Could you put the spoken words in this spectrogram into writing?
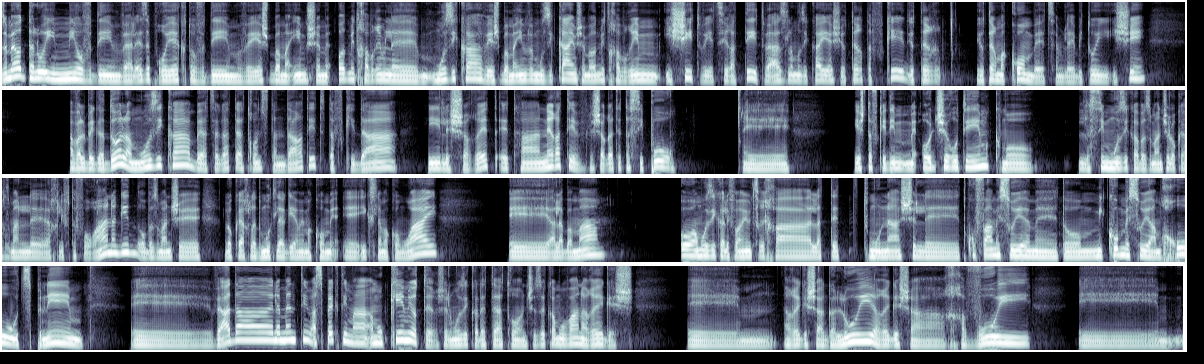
זה מאוד תלוי עם מי עובדים ועל איזה פרויקט עובדים, ויש במאים שמאוד מתחברים למוזיקה, ויש במאים ומוזיקאים שמאוד מתחברים אישית ויצירתית, ואז למוזיקאי יש יותר תפקיד, יותר, יותר מקום בעצם לביטוי אישי. אבל בגדול המוזיקה בהצגת תיאטרון סטנדרטית, תפקידה היא לשרת את הנרטיב, לשרת את הסיפור. אה, יש תפקידים מאוד שירותיים, כמו לשים מוזיקה בזמן שלוקח זמן להחליף תפאורה נגיד, או בזמן שלוקח לדמות להגיע ממקום אה, X למקום Y, אה, על הבמה, או המוזיקה לפעמים צריכה לתת תמונה של uh, תקופה מסוימת, או מיקום מסוים, חוץ, פנים, uh, ועד האלמנטים, אספקטים העמוקים יותר של מוזיקה לתיאטרון, שזה כמובן הרגש. Uh, הרגש הגלוי, הרגש החבוי,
